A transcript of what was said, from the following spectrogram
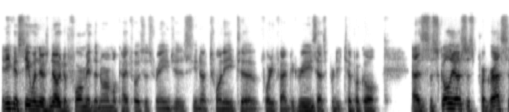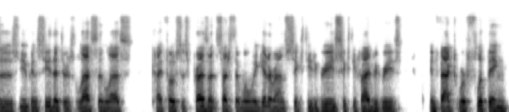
And you can see when there's no deformity, the normal kyphosis range is, you know, 20 to 45 degrees. That's pretty typical. As the scoliosis progresses, you can see that there's less and less kyphosis present, such that when we get around 60 degrees, 65 degrees, in fact, we're flipping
